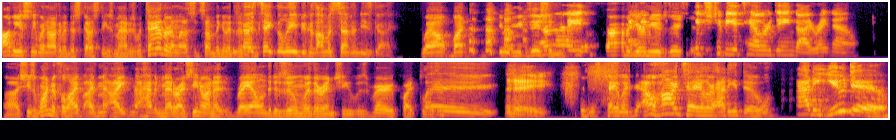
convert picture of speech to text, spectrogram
Obviously, we're not going to discuss these matters with Taylor unless it's something that is. You guys take the lead because I'm a 70s guy. well, but you're a musician. All right. Stop it, You're a musician. Pitch to be a Taylor Dayne guy right now. Uh, she's wonderful. I've, I've met, I haven't met her. I've seen her on a. Ray Ellin did a Zoom with her, and she was very quite pleasant. Hey. Hey, Is this Taylor? Oh, hi, Taylor. How do you do? How do you do?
